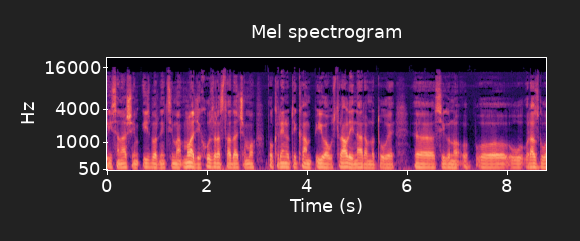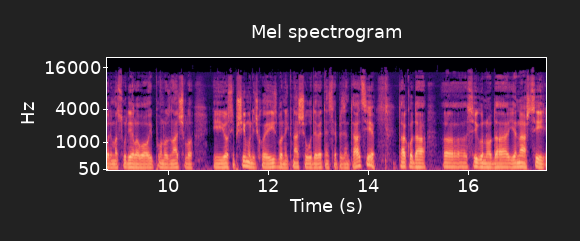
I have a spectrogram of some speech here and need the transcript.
i sa našim izbornicima mlađih uzrasta da ćemo pokrenuti kamp i u Australiji. Naravno tu je e, sigurno u razgovorima sudjelovao i puno značilo i Josip Šimunić koji je izbornik naše u 19 reprezentacije. Tako da E, sigurno da je naš cilj e,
